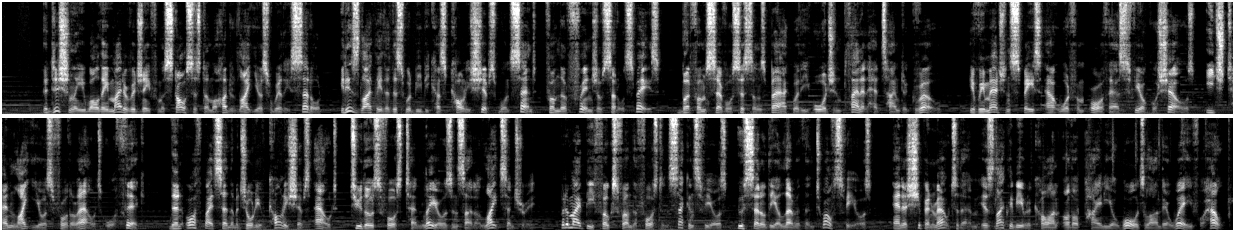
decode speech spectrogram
Additionally, while they might originate from a star system 100 light years from where they settled, it is likely that this would be because colony ships weren't sent from the fringe of settled space, but from several systems back where the origin planet had time to grow. If we imagine space outward from Earth as spherical shells, each 10 light years further out, or thick, then Earth might send the majority of colony ships out to those first 10 layers inside a light century, but it might be folks from the first and second spheres who settled the 11th and 12th spheres, and a ship en route to them is likely to be able to call on other pioneer worlds along their way for help.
